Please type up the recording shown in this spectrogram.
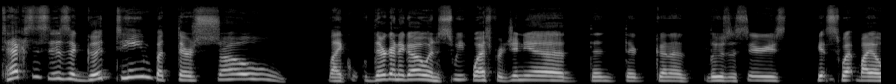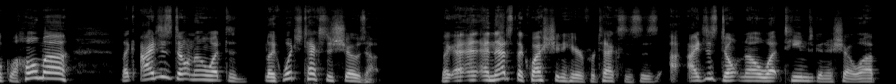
Texas is a good team, but they're so like they're gonna go and sweep West Virginia, then they're gonna lose a series, get swept by Oklahoma. Like I just don't know what to like. Which Texas shows up? Like, and, and that's the question here for Texas is I just don't know what team's gonna show up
